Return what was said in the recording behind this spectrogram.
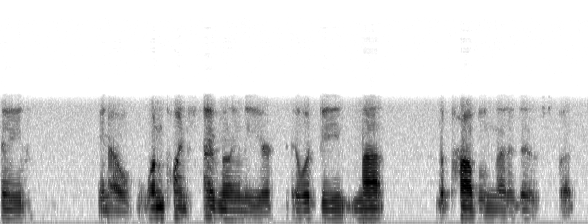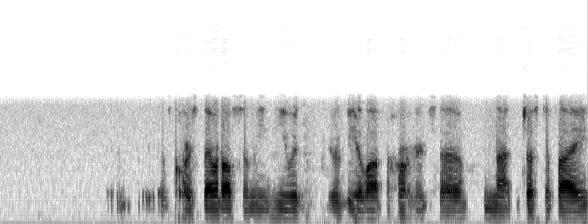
paid, you know, 1.5 million a year, it would be not the problem that it is. But of course, that would also mean he would it would be a lot harder to not justify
